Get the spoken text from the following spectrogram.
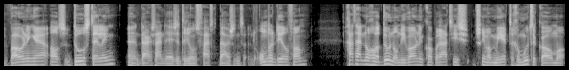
900.000 woningen als doelstelling. En daar zijn deze 350.000 een onderdeel van. Gaat hij nog wat doen om die woningcorporaties misschien wat meer tegemoet te komen,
